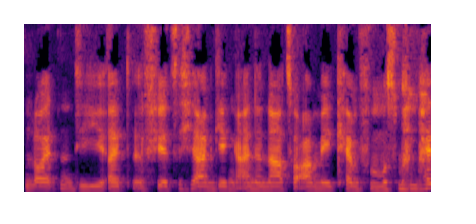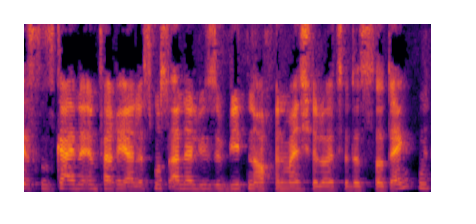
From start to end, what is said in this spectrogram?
Leuten, die seit 40 Jahren gegen eine NATO-Armee kämpfen, muss man meistens keine Imperialismusanalyse bieten, auch wenn manche Leute das so denken.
